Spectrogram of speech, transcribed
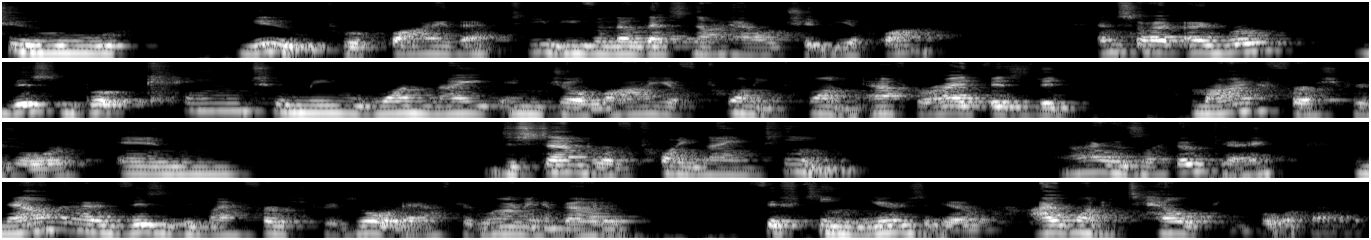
to you, to apply that to you, even though that's not how it should be applied. And so I, I wrote this book came to me one night in July of 2020 after I had visited my first resort in December of 2019. And I was like, okay, now that I've visited my first resort after learning about it 15 years ago, I want to tell people about it.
